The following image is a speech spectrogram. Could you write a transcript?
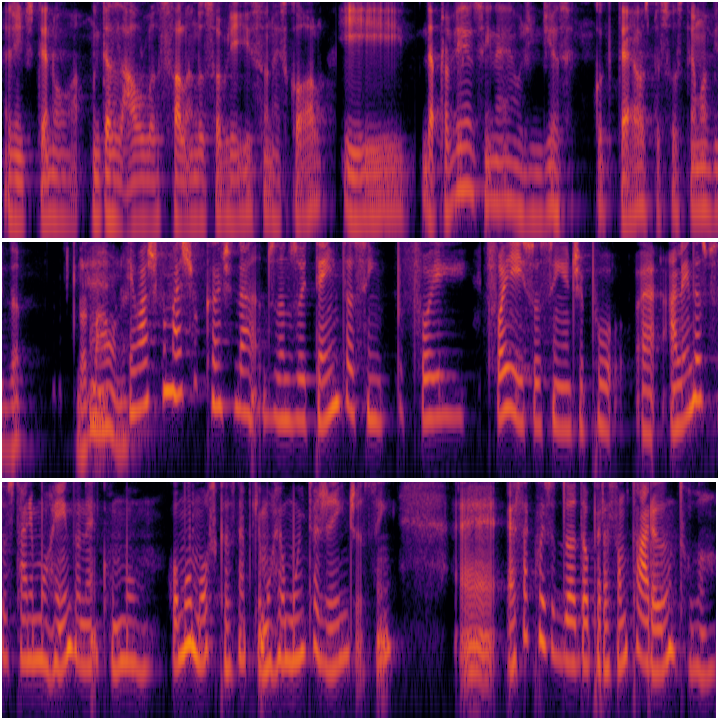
A gente tendo muitas aulas falando sobre isso na escola. E dá pra ver, assim, né? Hoje em dia, assim, coquetel, as pessoas têm uma vida normal, é, né? Eu acho que o mais chocante da, dos anos 80, assim, foi foi isso, assim, é, tipo, é, além das pessoas estarem morrendo, né, como, como moscas, né, porque morreu muita gente, assim, é, essa coisa da, da Operação Tarântula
